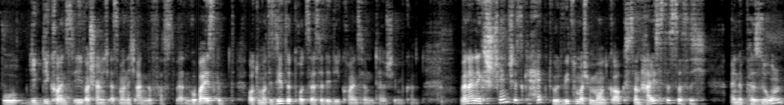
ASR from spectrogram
wo die, die Coins, die wahrscheinlich erstmal nicht angefasst werden. Wobei es gibt automatisierte Prozesse, die die Coins hin und her schieben können. Wenn ein Exchange jetzt gehackt wird, wie zum Beispiel Mt. Gox, dann heißt es, dass sich eine Person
